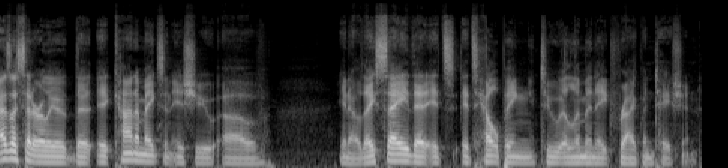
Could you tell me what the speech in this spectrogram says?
as I said earlier, that it kind of makes an issue of you know, they say that it's it's helping to eliminate fragmentation,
